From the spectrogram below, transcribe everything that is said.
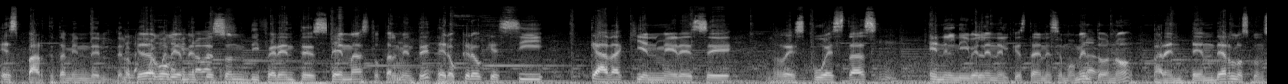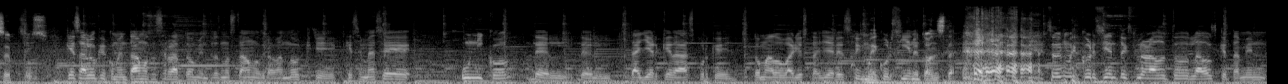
Es parte también de, lo que hago. Obviamente son diferentes temas totalmente, pero creo que sí cada quien merece respuestas en el nivel en el que está en ese momento, ¿no? Para entender los conceptos. Que es algo que comentábamos hace rato mientras no estábamos grabando, que, que se me hace único del, del, taller que das, porque he tomado varios talleres, soy muy cursiento. Me consta. soy muy cursiento, he explorado todos lados, que también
